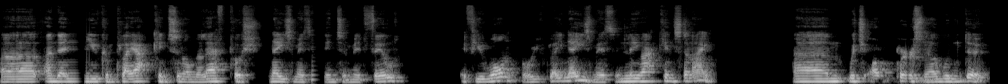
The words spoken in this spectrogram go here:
Uh, and then you can play Atkinson on the left, push Naismith into midfield if you want, or you play Naismith and leave Atkinson out, um, which personally I wouldn't do.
